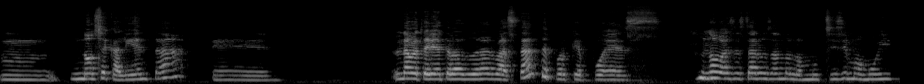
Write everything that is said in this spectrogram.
Mm, no se calienta. Eh, una batería te va a durar bastante porque pues no vas a estar usándolo muchísimo, muy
